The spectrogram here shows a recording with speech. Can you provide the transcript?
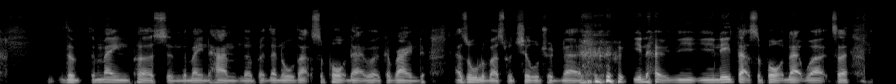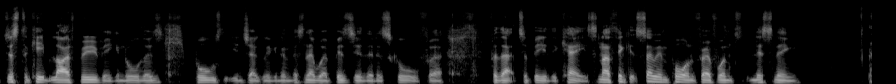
the the main person, the main handler, but then all that support network around. As all of us with children know, you know, you, you need that support network to just to keep life moving and all those balls that you're juggling. And there's nowhere busier than a school for for that to be the case. And I think it's so important for everyone listening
